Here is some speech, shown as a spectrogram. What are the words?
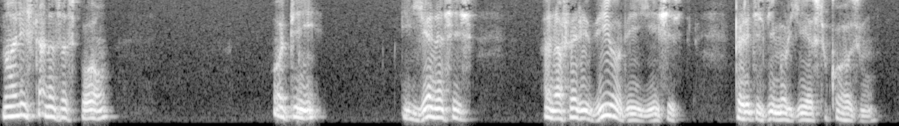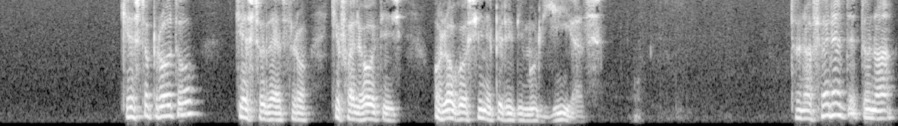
Μάλιστα να σας πω ότι η Γένεσης αναφέρει δύο διηγήσεις περί της δημιουργίας του κόσμου. Και στο πρώτο και στο δεύτερο κεφαλαιό της ο λόγος είναι περί δημιουργίας. Το να φαίνεται, το να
